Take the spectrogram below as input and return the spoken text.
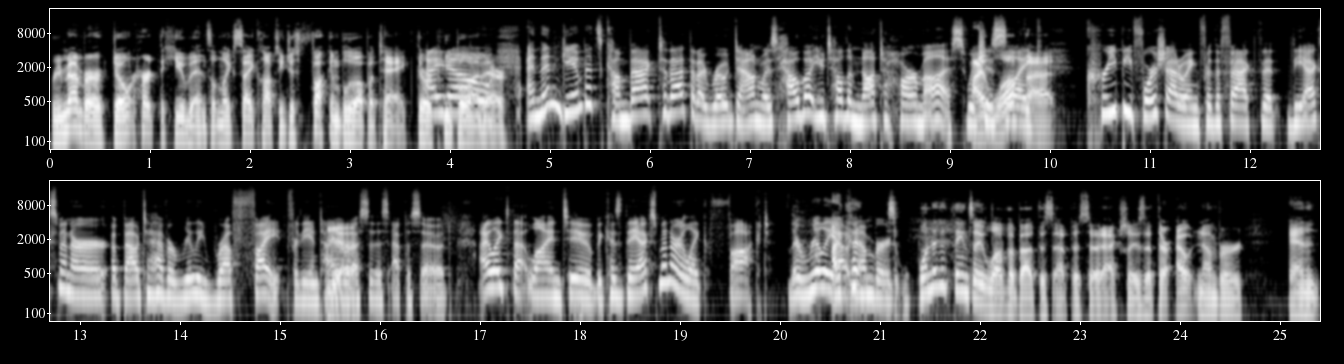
"Remember, don't hurt the humans." I'm like, Cyclops, he just fucking blew up a tank. There were I people know. in there. And then Gambit's comeback to that that I wrote down was, "How about you tell them not to harm us?" Which I is love like that. Creepy foreshadowing for the fact that the X Men are about to have a really rough fight for the entire Yeah. rest of this episode. I liked that line too because the X Men are like fucked. They're really I could- outnumbered. one of the things I love about this episode actually is that they're outnumbered and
